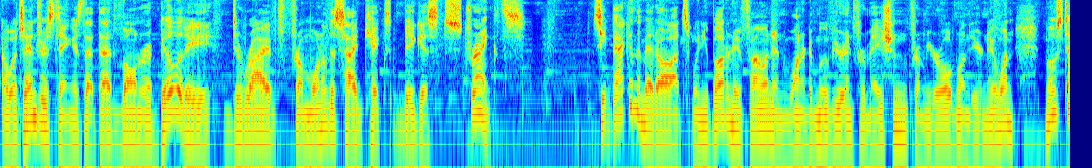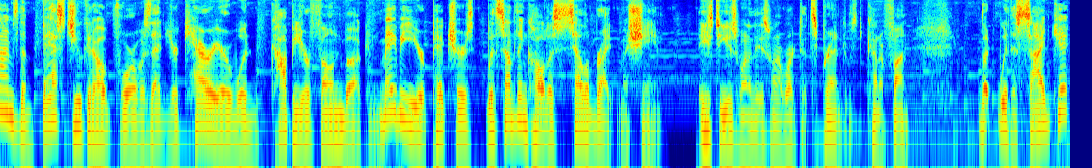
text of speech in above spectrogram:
Now, what's interesting is that that vulnerability derived from one of the sidekick's biggest strengths. See, back in the mid aughts, when you bought a new phone and wanted to move your information from your old one to your new one, most times the best you could hope for was that your carrier would copy your phone book and maybe your pictures with something called a Cellebrite machine. I used to use one of these when I worked at Sprint, it was kind of fun. But with a sidekick,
